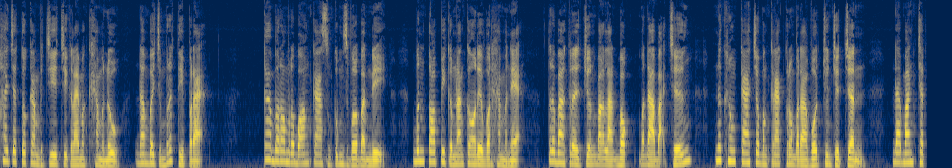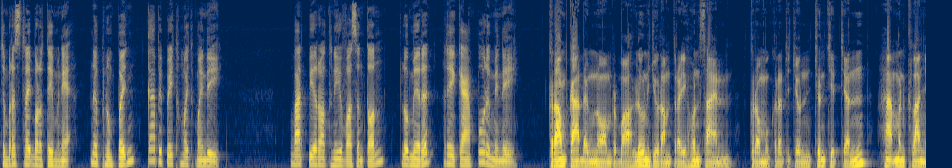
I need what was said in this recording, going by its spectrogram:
ហើយចាត់ទុកកម្ពុជាជាកន្លែងបង្ខាំមនុស្សដើម្បីជំរិតទារប្រាក់ការបារម្ភរបស់អង្គការសង្គមស៊ីវិលបែបនេះបន្ទាប់ពីកម្លាំងកងរាជអាវុធហែម្នាក់ត្រូវបានក្រិតជនបាក់ឡានបុកបដាបាក់ជើង នៅក្នុងការចុះបង្ក្រាបក្រុមបដាវុធជនជាតិចិនដែលបានចាប់ចម្រិតស្ត្រីបរទេសម្នាក់នៅភ្នំពេញកាលពីពេលថ្មីថ្មីនេះបាទពីរដ្ឋធានីវ៉ាស៊ីនតោនលោកមេរិតរាយការណ៍ព័ត៌មាននេះក្រោមការដឹកនាំរបស់លោកនាយរដ្ឋមន្ត្រីហ៊ុនសែនក្រមអ ுக ្រិតជនជនជាតិចិនហាក់មិនខ្លាចញ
